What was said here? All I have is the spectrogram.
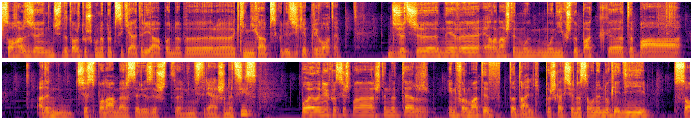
sa harxhojnë qytetarët tu shku nëpër psikiatria apo nëpër klinika psikologjike private. Gjë që neve edhe na shtin me u ni kështu pak të pa atë që s'po na merr seriozisht Ministria e Shëndetësisë, po edhe njëkohësisht po na shtin në terr informativ total, për shkak që nëse unë nuk e di sa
